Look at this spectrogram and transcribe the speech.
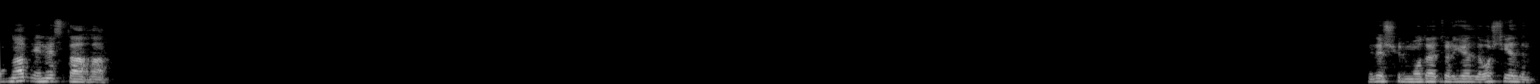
Onlar Enes Daha. Teşekkür moderatör geldi. Hoş geldin.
